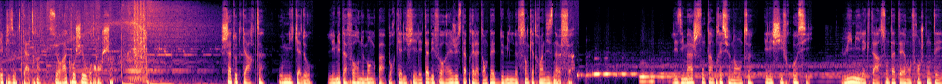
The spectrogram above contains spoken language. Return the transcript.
Épisode 4. Se raccrocher aux branches. Château de cartes ou Mikado. Les métaphores ne manquent pas pour qualifier l'état des forêts juste après la tempête de 1999. Les images sont impressionnantes et les chiffres aussi. 8000 hectares sont à terre en Franche-Comté.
